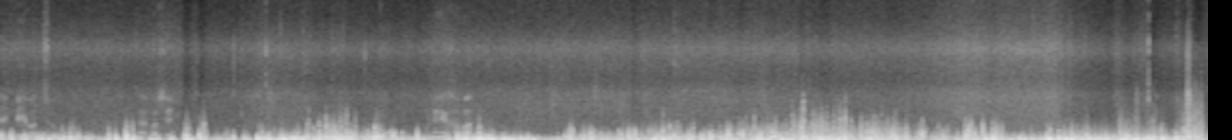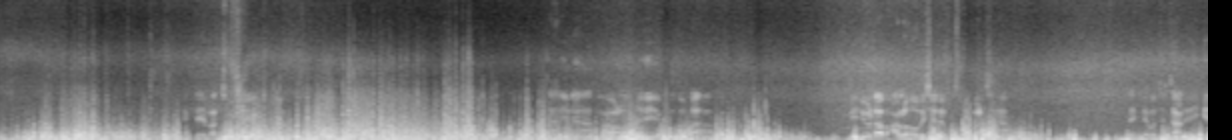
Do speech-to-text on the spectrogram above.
দেখতেই পাচ্ছ চারপাশে। অনেক হাওয়া। দেখতেই পাচ্ছ অনেক জানি না আমার মধ্যে কতটা ভিডিওটা ভালো হবে সেটা বুঝতে পারছি না। দেখতে পাচ্ছি চারিদিকে।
